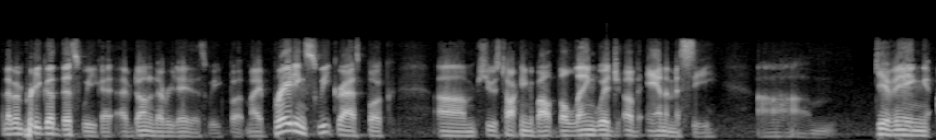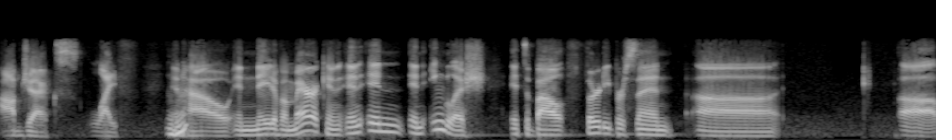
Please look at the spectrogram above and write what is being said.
and I've been pretty good this week. I, have done it every day this week. But my braiding sweetgrass book, um, she was talking about the language of animacy, um, giving objects life mm-hmm. and how in Native American in in in English it's about thirty percent uh, uh,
